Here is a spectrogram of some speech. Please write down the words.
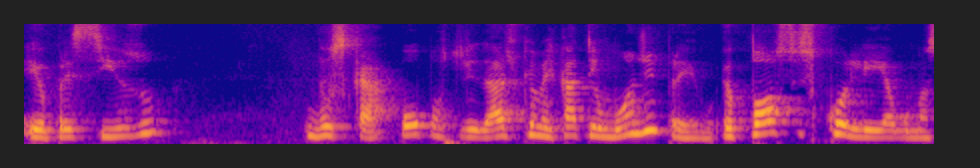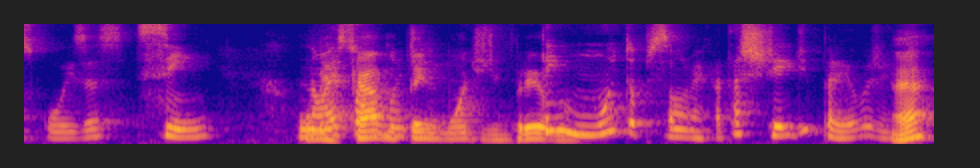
eu preciso buscar oportunidade, porque o mercado tem um monte de emprego. Eu posso escolher algumas coisas, sim. O Não é só mercado romantismo. tem um monte de emprego? Tem muita opção no mercado, tá cheio de emprego, gente. É?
